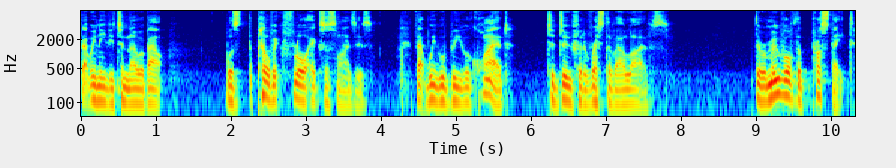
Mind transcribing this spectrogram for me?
that we needed to know about was the pelvic floor exercises that we would be required to do for the rest of our lives. The removal of the prostate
